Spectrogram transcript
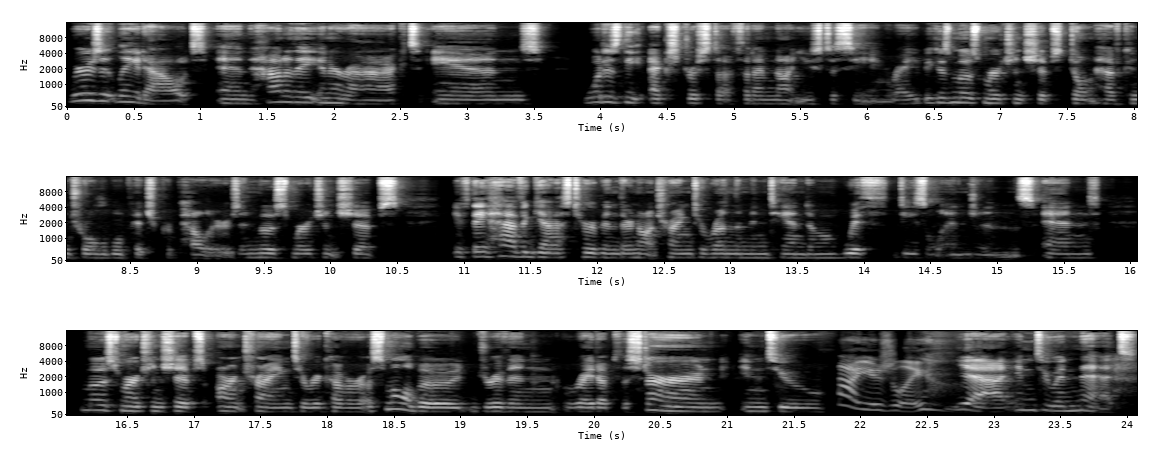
where is it laid out and how do they interact and what is the extra stuff that I'm not used to seeing, right? Because most merchant ships don't have controllable pitch propellers and most merchant ships if they have a gas turbine, they're not trying to run them in tandem with diesel engines. And most merchant ships aren't trying to recover a small boat driven right up the stern into not usually. Yeah into a net.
